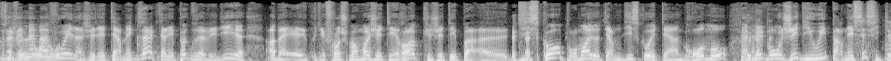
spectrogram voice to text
vous avez je- même on- avoué, là, j'ai les termes exacts. À l'époque, vous avez dit, euh, ah ben, écoutez, franchement, moi, j'étais rock, j'étais pas euh, disco. Pour moi, le terme disco était un gros mot. Mais bon, j'ai dit oui par nécessité.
